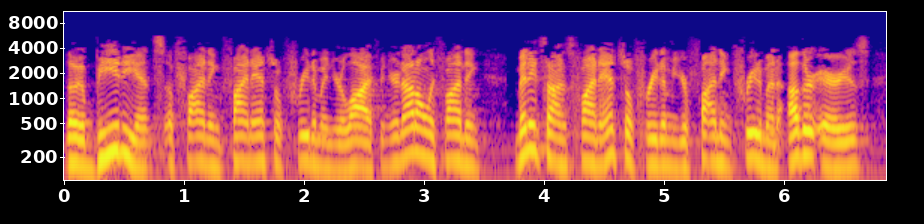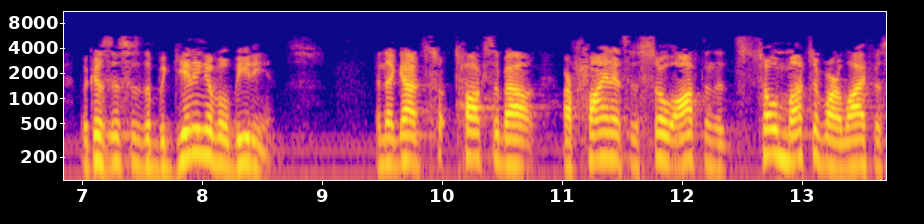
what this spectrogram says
the obedience of finding financial freedom in your life. And you're not only finding many times financial freedom, you're finding freedom in other areas because this is the beginning of obedience. And that God talks about our finances so often that so much of our life is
